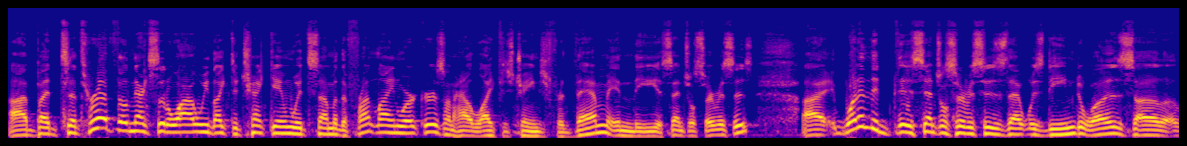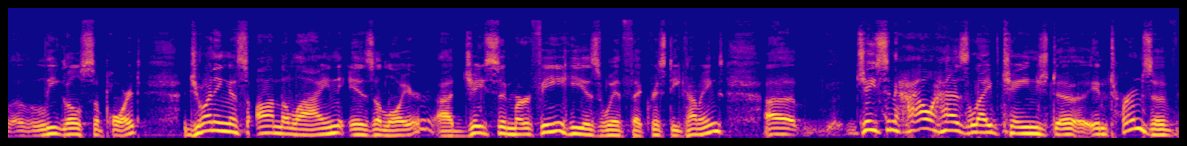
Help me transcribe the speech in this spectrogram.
Uh, but uh, throughout the next little while, we'd like to check in with some of the frontline workers on how life has changed for them in the essential services. Uh, one of the, essential services that was deemed was uh, legal support. Joining us on the line is a lawyer, uh, Jason Murphy. He is with uh, Christie Cummings. Jason, how has life changed in terms of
